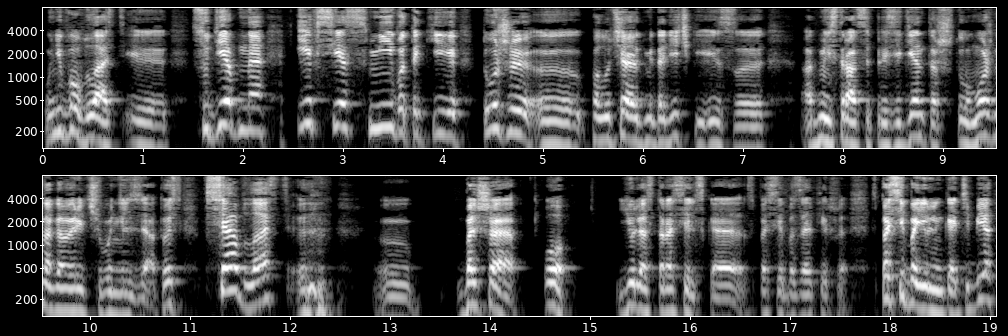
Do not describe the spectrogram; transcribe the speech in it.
у него власть э, судебная, и все СМИ вот такие тоже э, получают методички из э, администрации президента, что можно говорить, чего нельзя. То есть вся власть э, э, большая. О, Юля Старосельская, спасибо за эфир. Спасибо, Юленька, тебе.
